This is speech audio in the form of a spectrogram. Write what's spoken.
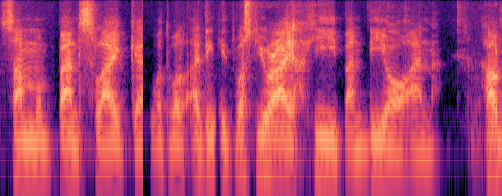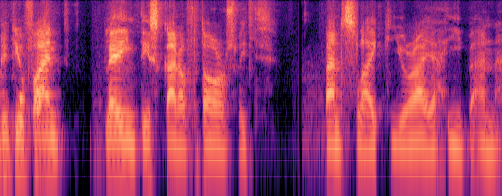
some bands like uh, what was I think it was Uriah Heep and Dio. And how did you find playing this kind of tours with bands like Uriah Heep and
